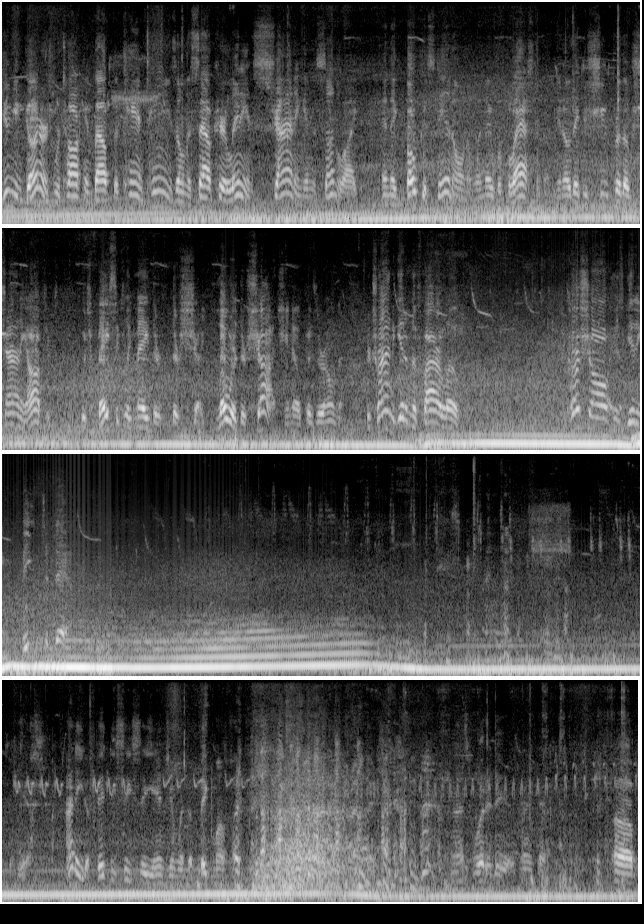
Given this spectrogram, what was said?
Union gunners were talking about the canteens on the South Carolinians shining in the sunlight, and they focused in on them when they were blasting them. You know, they just shoot for those shiny objects which basically made their their sh- lowered their shots, you know, because they're on the they're trying to get him to fire low. Kershaw is getting beaten to death. yes, I need a 50 cc engine with a big muffler. That's what it is. Um,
